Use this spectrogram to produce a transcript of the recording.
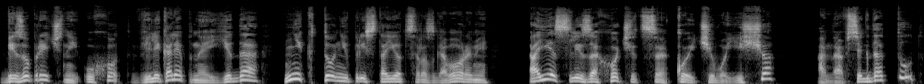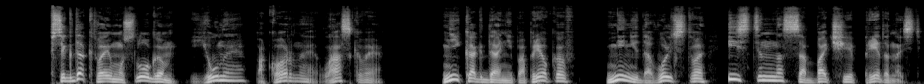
безупречный уход, великолепная еда, никто не пристает с разговорами, а если захочется кое-чего еще, она всегда тут. Всегда к твоим услугам юная, покорная, ласковая. Никогда ни попреков, ни недовольства, истинно собачья преданность,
